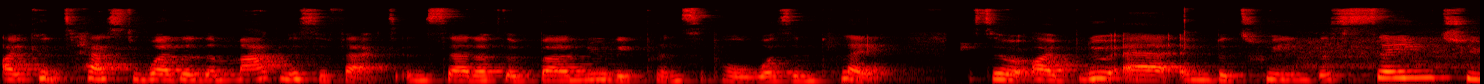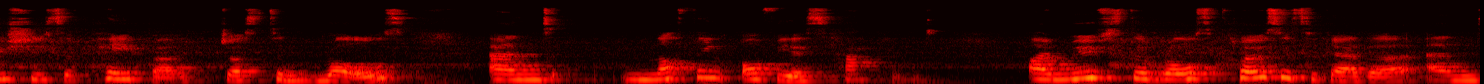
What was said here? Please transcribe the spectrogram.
I could test whether the Magnus effect instead of the Bernoulli principle was in play. So I blew air in between the same two sheets of paper, just in rolls, and nothing obvious happened. I moved the rolls closer together and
